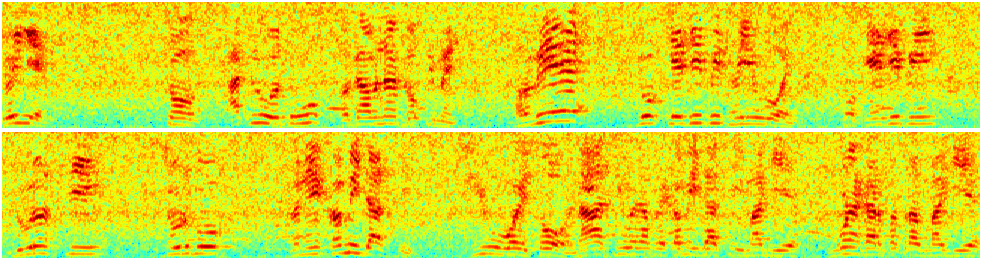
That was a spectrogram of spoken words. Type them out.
જોઈએ. તો આટલું હતું અગાઉના ડોક્યુમેન્ટ હવે જો કેજીપી થયું હોય તો કેજીપી, દુરસ્તી, સુડબુક અને કમી જાસ્તી. થયું હોય તો, ના થયું હોય આપણે કમી જાસ્તી માગીએ, ગુણાકાર પત્ર માગીએ,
